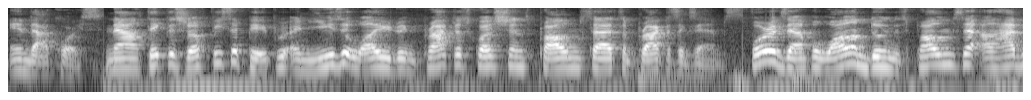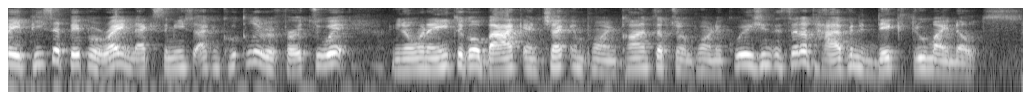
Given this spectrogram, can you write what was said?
in that course. Now take this rough piece of paper and use it while you're doing practice questions, problem sets, and practice exams. For example, while I'm doing this problem set, I'll have a piece of paper right next to me so I can quickly refer to it you know, when I need to go back and check important concepts or important equations instead of having to dig through my notes.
